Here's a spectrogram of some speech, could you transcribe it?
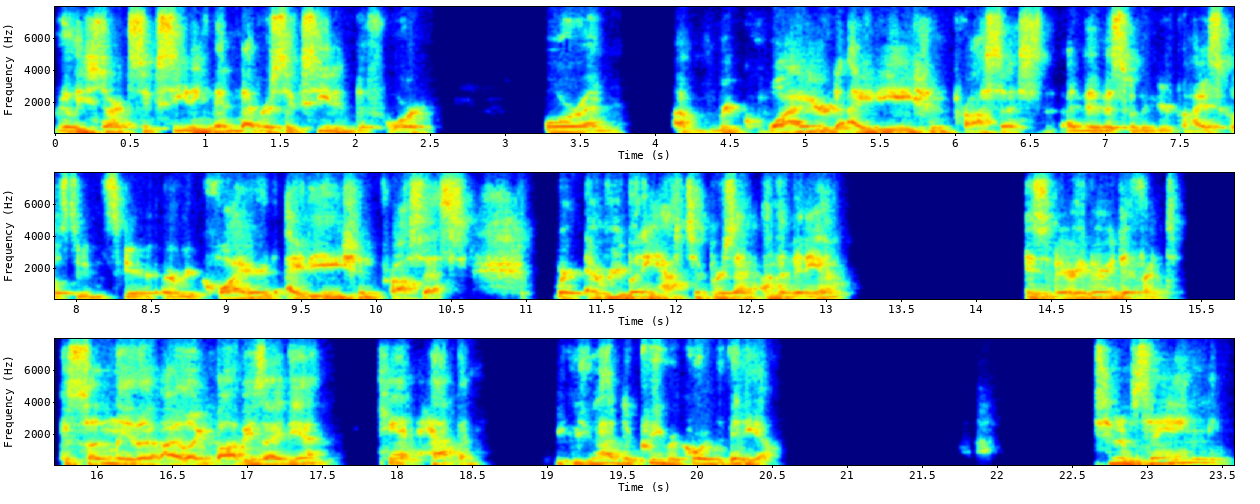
really start succeeding that never succeeded before, or an, a required ideation process. I did this with a group of high school students here. A required ideation process where everybody has to present on a video is very, very different. Because suddenly the I like Bobby's idea can't happen because you had to pre-record the video. See what I'm saying?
